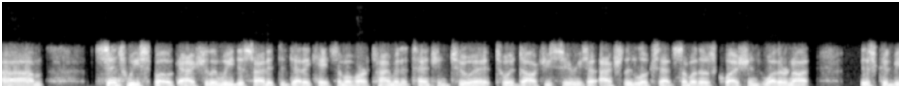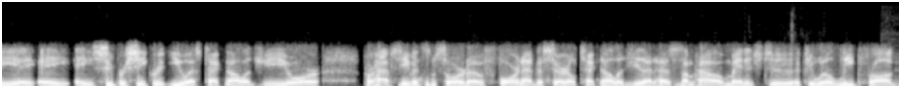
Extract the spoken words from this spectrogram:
Um, since we spoke, actually, we decided to dedicate some of our time and attention to a to a docu series that actually looks at some of those questions, whether or not this could be a, a, a super secret U.S. technology or perhaps even some sort of foreign adversarial technology that has somehow managed to, if you will, leapfrog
